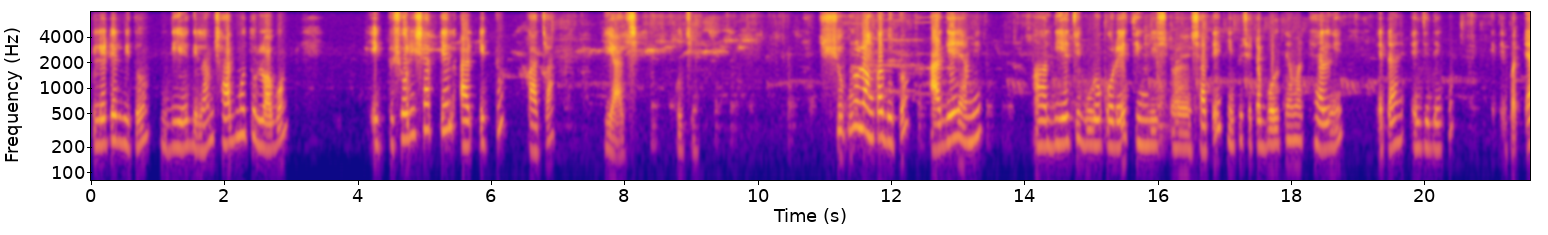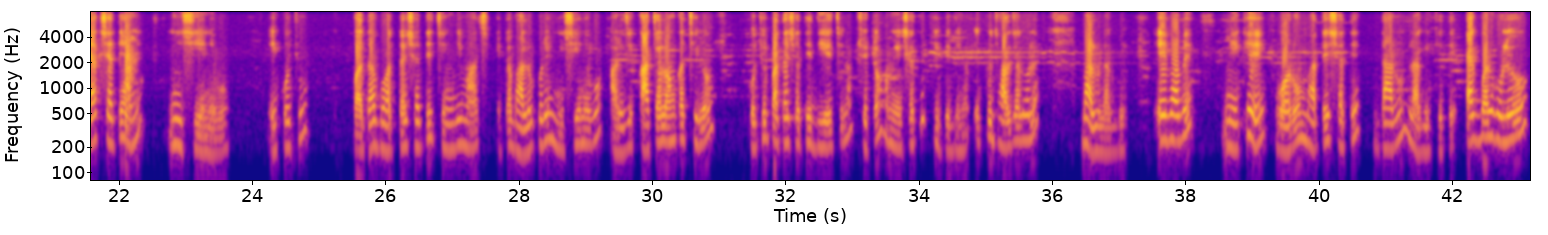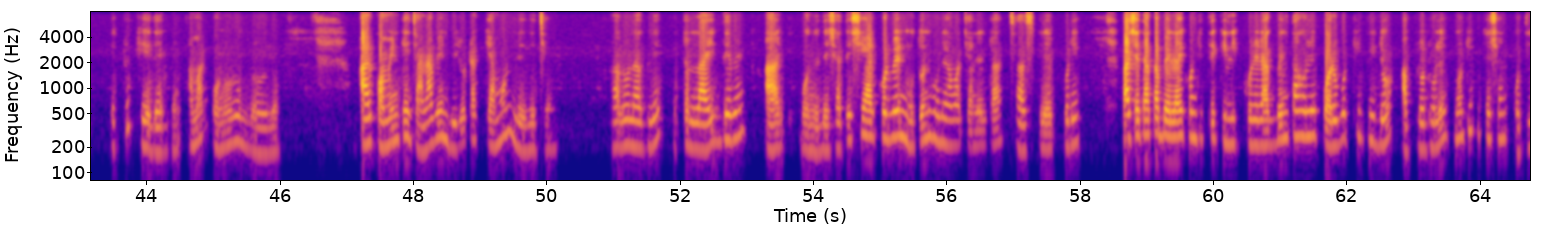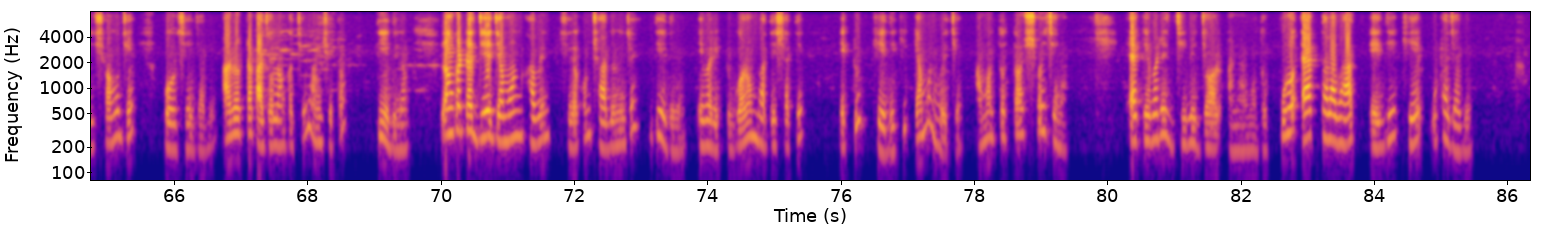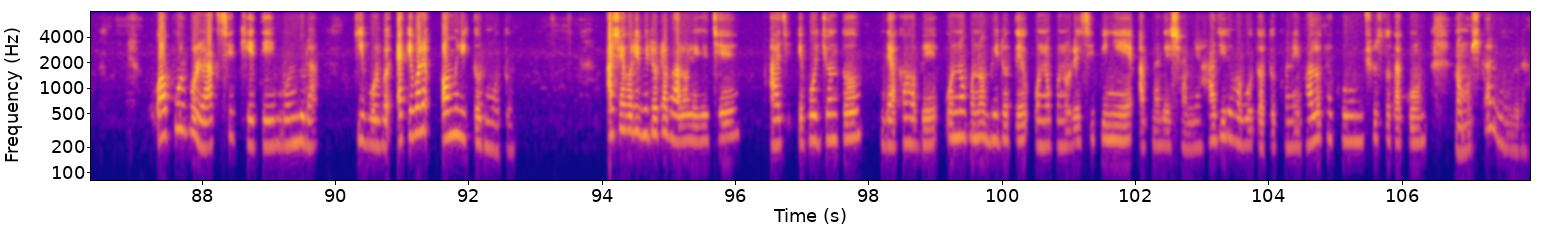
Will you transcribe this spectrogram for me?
প্লেটের ভিতর দিয়ে দিলাম। স্বাদ মতো লবণ, একটু সরিষার তেল আর একটু কাঁচা পেঁয়াজ কুচি। শুকনো লঙ্কা দুটো। আগে আমি দিয়েছি গুঁড়ো করে চিংড়ির সাথে, কিন্তু সেটা বলতে আমার খেয়াল নেই। এটা এই যে দেখুন এবার একসাথে আমি মিশিয়ে নেব। এই কচু, পাতা, ভর্তার সাথে চিংড়ি, মাছ, এটা ভালো করে মিশিয়ে নেব। আর এই যে কাঁচা লঙ্কা ছিল, কচুর পাতার সাথে দিয়েছিলাম, সেটাও আমি এর সাথে টিপে দিলাম। একটু ঝাল ঝাল হলে ভালো লাগবে। এভাবে মেখে গরম ভাতের সাথে দারুণ লাগে খেতে। একবার হলেও একটু খেয়ে দেখবেন, আমার অনুরোধ রইল। আর কমেন্টে জানাবেন ভিডিওটা কেমন লেগেছে। ভালো লাগলে একটা লাইক দেবেন আর বন্ধুদের সাথে শেয়ার করবেন। নতুন হলে আমার চ্যানেলটা সাবস্ক্রাইব করে পাশে থাকা বেল আইকনটিতে ক্লিক করে রাখবেন, তাহলে পরবর্তী ভিডিও আপলোড হলে নোটিফিকেশন অতি সহজে পৌঁছে যাবে। আরও একটা কাঁচা লঙ্কা ছিল, আমি সেটা দিয়ে দিলাম। লঙ্কাটা যে যেমন খাবেন, সেরকম স্বাদ অনুযায়ী দিয়ে দেবেন। এবার একটু গরম ভাতের সাথে একটু খেয়ে দেখি কেমন হয়েছে। আমার তো তস হয়েছে না। একেবারে জিভে জল আনার মতো। পুরো এক থালা ভাত এই দিয়ে খেয়ে উঠা যাবে। অপূর্ব লাগছে খেতে, বন্ধুরা। কি বলব? একেবারে অমৃতর মতো। আশা করি ভিডিওটা ভালো লেগেছে। আজ এ পর্যন্ত দেখা হবে অন্য কোনো ভিডিওতে, অন্য কোনো রেসিপি নিয়ে আপনাদের সামনে হাজির হব। ততক্ষণে ভালো থাকুন, সুস্থ থাকুন। নমস্কার, বন্ধুরা।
